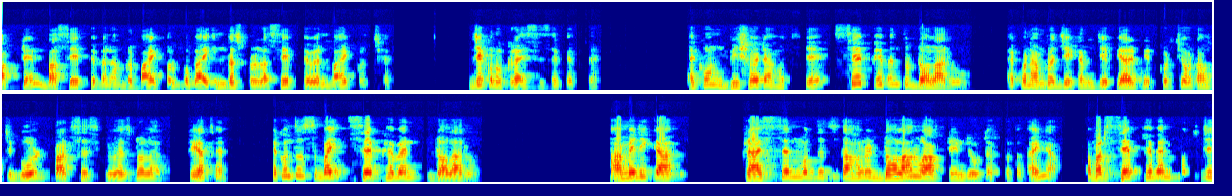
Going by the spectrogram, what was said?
আপ ট্রেন্ড বা সেফ হেভেন আমরা বাই করব বা ইনভেস্টররা সেফ হেভেন বাই করছে যে কোনো ক্রাইসিসের ক্ষেত্রে। এখন বিষয়টা হচ্ছে সেফ হেভেন তো ডলারও এখন আমরা যেখানে জেপিআর করছি, ওটা হচ্ছে গোল্ড ভার্সেস ইউএস ডলার ঠিক আছে? এখন তো ভাই সেফ হেভেন ডলারও আমেরিকার ক্রাইসিসের মধ্যে তো তাহলে ডলারও আপ ট্রেন্ডে ওঠার কথা, তাই না? আবার সেফ হেভেন হচ্ছে যে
